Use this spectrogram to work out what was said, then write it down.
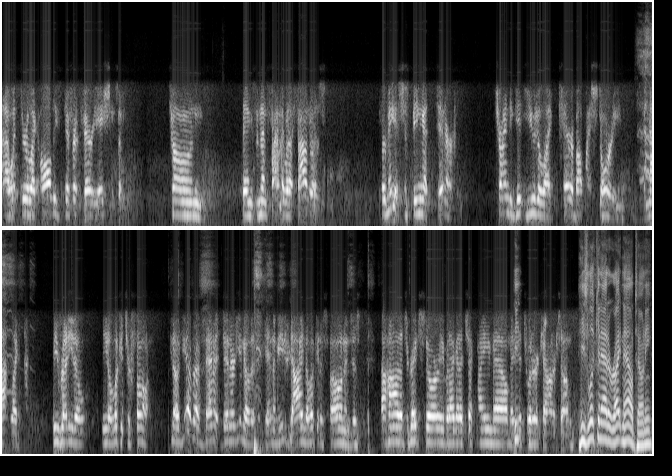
and I went through like all these different variations of tone things, and then finally what I found was, for me, it's just being at dinner, trying to get you to like care about my story, and not like be ready to, you know, look at your phone. You know, if you ever have been at dinner, you know this again. I mean, he's dying to look at his phone and just, uh huh, that's a great story, but I got to check my email, maybe a Twitter account or something. He's looking at it right now, Tony.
